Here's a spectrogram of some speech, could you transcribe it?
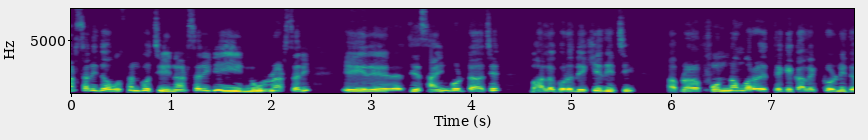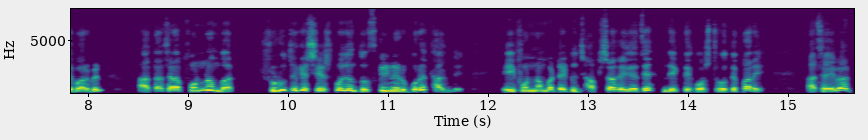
নার্সারিতে অবস্থান করছি নার্সারিটি নূর নার্সারি, এর যে সাইনবোর্ডটা আছে, ভালো করে দেখিয়ে দিচ্ছি। আপনারা ফোন নাম্বারও এর থেকে কালেক্ট করে নিতে পারবেন। আর তাছাড়া ফোন নাম্বার শুরু থেকে শেষ পর্যন্ত স্ক্রিনের উপরে থাকবে। এই ফোন নাম্বারটা একটু ঝাপসা হয়ে গেছে, দেখতে কষ্ট হতে পারে। আচ্ছা এবার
